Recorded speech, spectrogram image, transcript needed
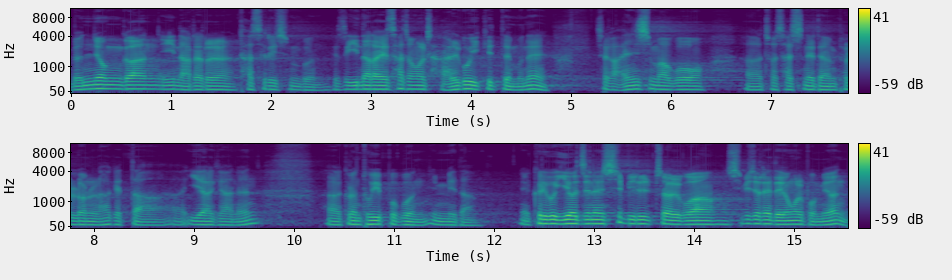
몇 년간 이 나라를 다스리신 분, 그래서 이 나라의 사정을 잘 알고 있기 때문에 제가 안심하고 아, 저 자신에 대한 변론을 하겠다 이야기하는 아, 그런 도입 부분입니다. 예, 그리고 이어지는 11절과 12절의 내용을 보면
